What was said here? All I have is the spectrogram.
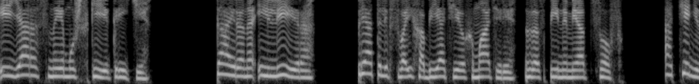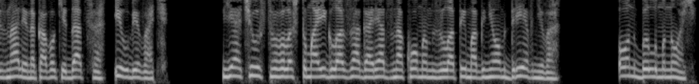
и яростные мужские крики. Тайрона и Лиера прятали в своих объятиях матери за спинами отцов, а те не знали, на кого кидаться и убивать. Я чувствовала, что мои глаза горят знакомым золотым огнем древнего. Он был мной.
